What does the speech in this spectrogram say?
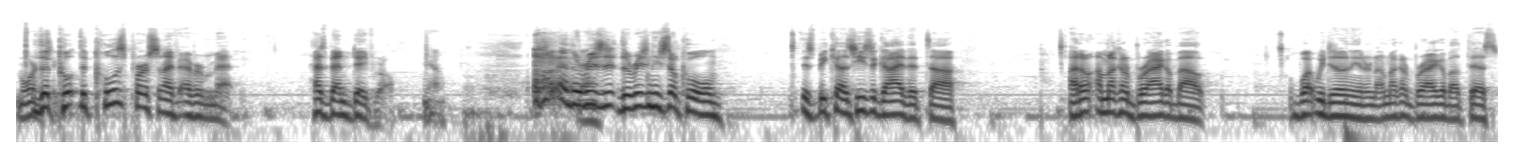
more. the than cool, the coolest person I've ever met has been Dave Grohl. Yeah. and the reason the reason he's so cool is because he's a guy that uh, I don't. I'm not going to brag about what we did on the internet. I'm not going to brag about this.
